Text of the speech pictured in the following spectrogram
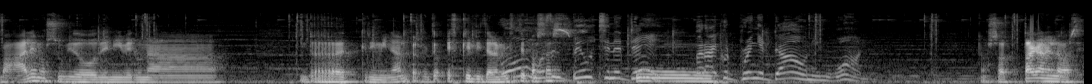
Vale, hemos subido de nivel una red criminal. Perfecto. Es que literalmente te pasas... Uh. Nos atacan en la base.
